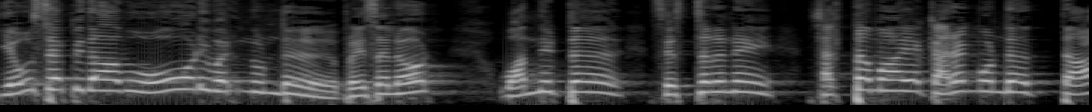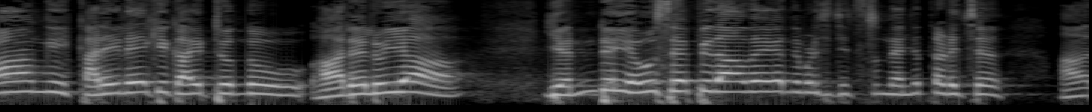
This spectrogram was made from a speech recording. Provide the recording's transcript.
യൗസ പിതാവ് ഓടി വരുന്നുണ്ട്. പ്രൈസലോട്ട് വന്നിട്ട് സിസ്റ്ററിനെ ശക്തമായ കരം കൊണ്ട് താങ്ങി കരയിലേക്ക് കയറ്റുന്നു. ഹാലലുയ്യ എന്റെ യൗസേ പിതാവേ എന്ന് വിളിച്ച് സിസ്റ്റർ നെഞ്ഞത്തടിച്ച് ആ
